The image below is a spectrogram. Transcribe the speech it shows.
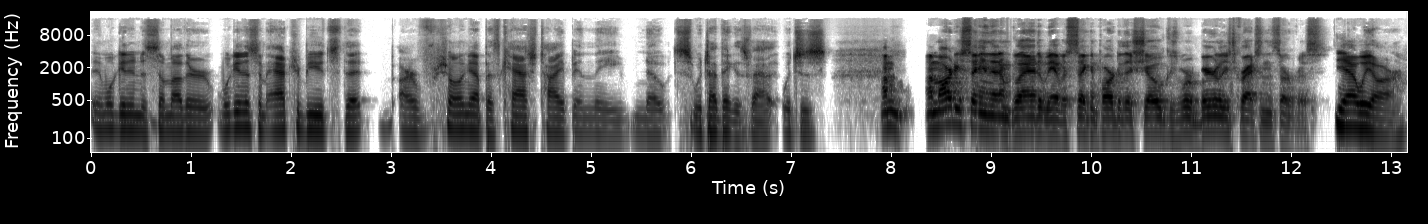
and we'll get into some other we'll get into some attributes that are showing up as cache type in the notes which i think is va- which is I'm I'm already saying that I'm glad that we have a second part of this show because we're barely scratching the surface. yeah we are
